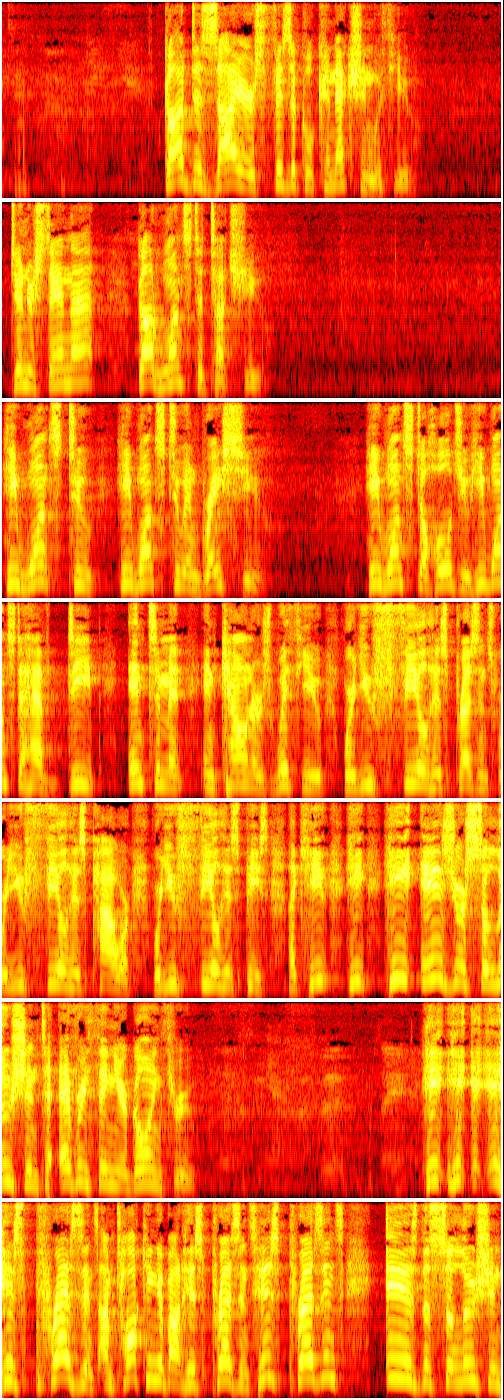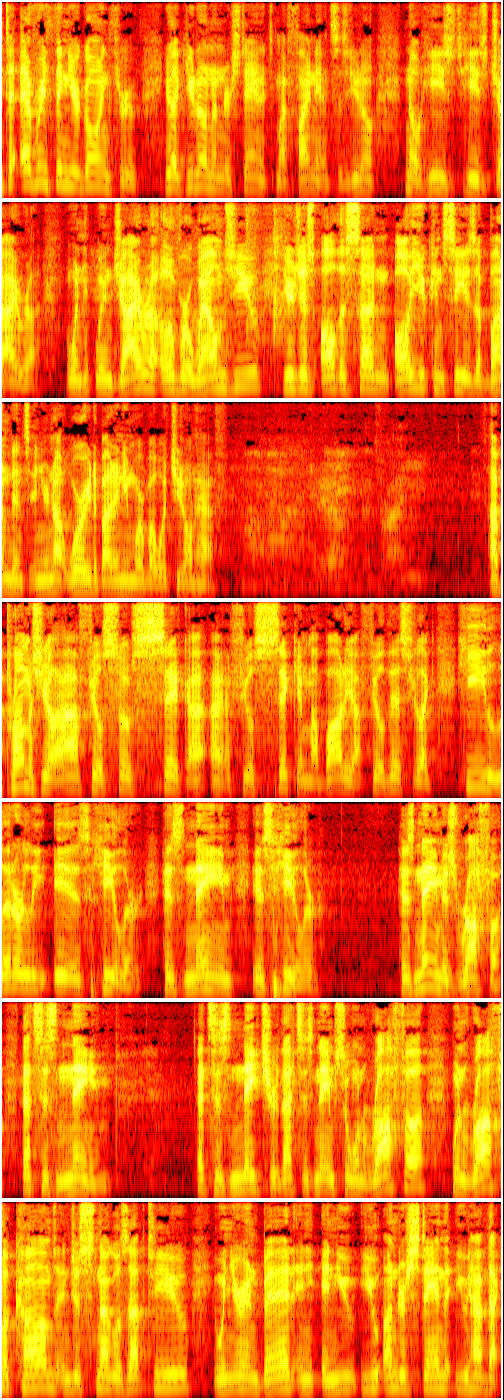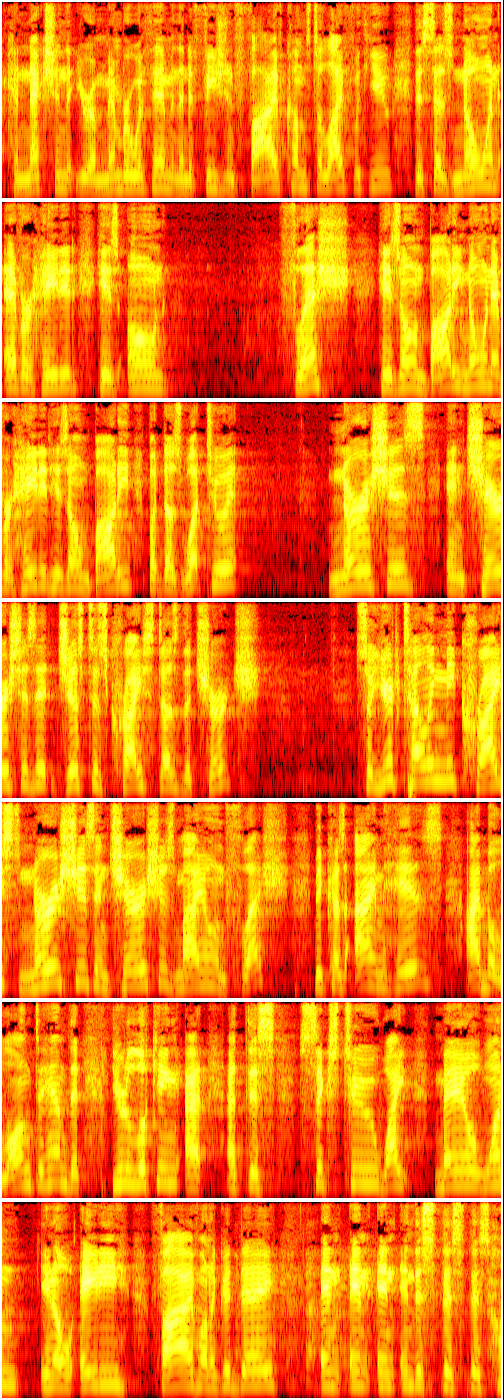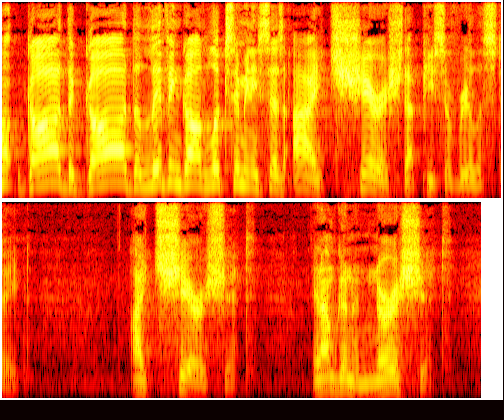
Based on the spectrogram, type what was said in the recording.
God desires physical connection with you. Do you understand that? God wants to touch you. He wants to he wants to embrace you. He wants to hold you. He wants to have deep intimate encounters with you where you feel his presence, where you feel his power, where you feel his peace. Like he he he is your solution to everything you're going through. He, he, his presence, I'm talking about his presence. His presence is the solution to everything you're going through. You're like, you don't understand. It's my finances. You don't. No, he's he's Jireh. When when Jireh overwhelms you, you're just all of a sudden all you can see is abundance, and you're not worried about anymore about what you don't have. I promise you, I feel so sick. I, I, feel sick in my body. I feel this. You're like, He literally is healer. His name is healer. His name is Rapha. That's his name. That's his nature. That's his name. So when Rapha, when Rapha comes and just snuggles up to you, when you're in bed and, and you, you understand that you have that connection, that you're a member with him, and then Ephesians 5 comes to life with you that says, No one ever hated his own flesh, his own body. No one ever hated his own body, but does what to it? Nourishes and cherishes it just as Christ does the church. So you're telling me Christ nourishes and cherishes my own flesh? because I'm his, I belong to him, that you're looking at, at this 6'2 white male, one, you know, 85 on a good day, and and and, and this this this God, the God, the living God looks at me and he says, I cherish that piece of real estate. I cherish it. And I'm gonna nourish it.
